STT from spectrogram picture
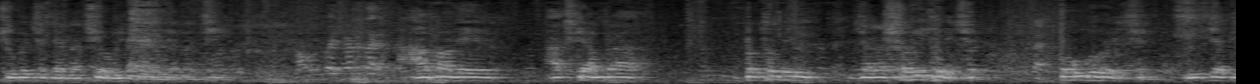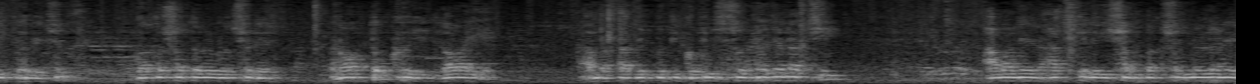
শুভেচ্ছা জানাচ্ছি, অভিনন্দন জানাচ্ছি। আমাদের, আজকে আমরা প্রথমেই যারা শহীদ হয়েছেন, পঙ্গু হয়েছেন, নির্যাতিত হয়েছেন, গত সতেরো বছরের রক্তক্ষয়ী লড়াইয়ে আমরা তাদের প্রতি গভীর শ্রদ্ধা জানাচ্ছি। আমাদের আজকের এই সংবাদ সম্মেলনে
